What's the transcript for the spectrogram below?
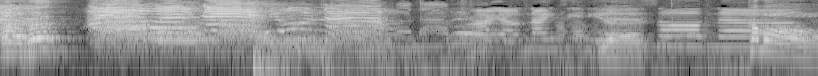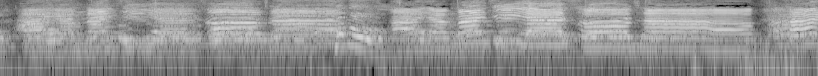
Uh-huh. I am 19 years Yes. old now. Come on. I am 90 years old now. Come on. I am 90 years old now. I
